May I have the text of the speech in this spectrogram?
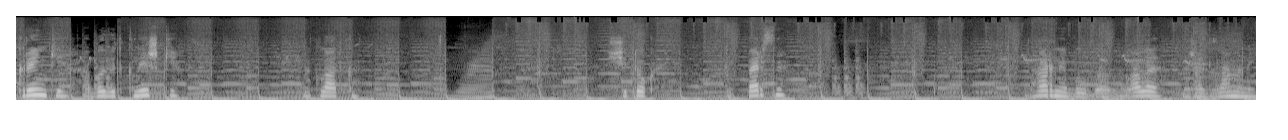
скриньки, або від книжки. Накладка. Щиток від персня. Гарний був але, на жаль, зламаний.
